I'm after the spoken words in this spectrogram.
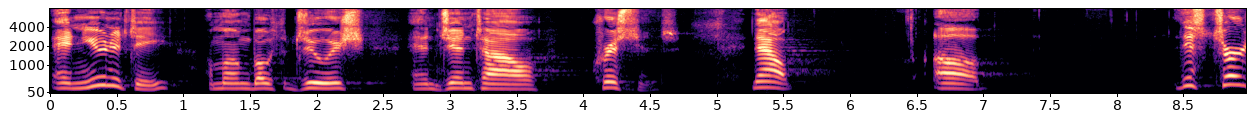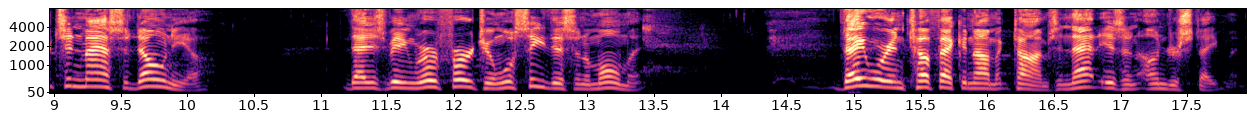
and unity among both Jewish and Gentile Christians. Now, uh, this church in Macedonia that is being referred to, and we'll see this in a moment, they were in tough economic times, and that is an understatement.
